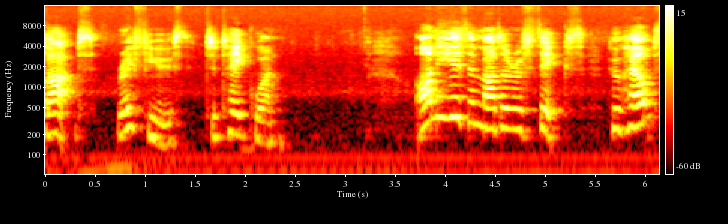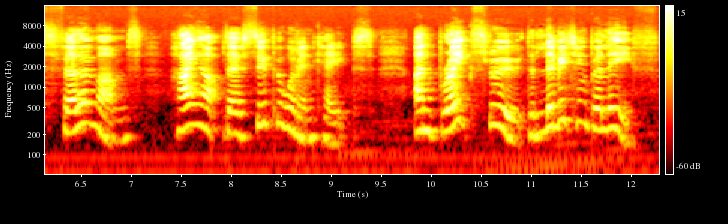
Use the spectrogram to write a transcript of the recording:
but refuse to take one. Oni is a mother of six who helps fellow mums hang up their superwoman capes and break through the limiting belief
